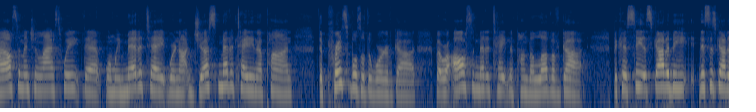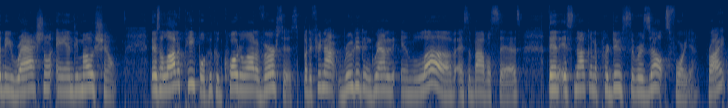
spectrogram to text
I also mentioned last week that when we meditate, we're not just meditating upon the principles of the Word of God, but we're also meditating upon the love of God. Because, see, it's got to be, this has got to be rational and emotional. There's a lot of people who can quote a lot of verses, but if you're not rooted and grounded in love, as the Bible says, then it's not going to produce the results for you, right?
